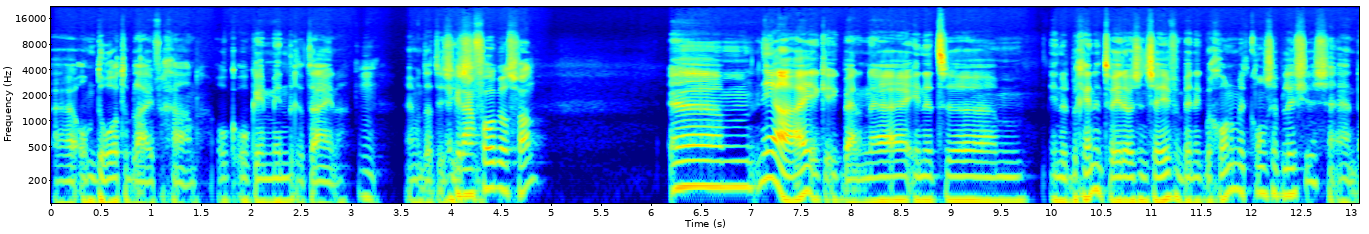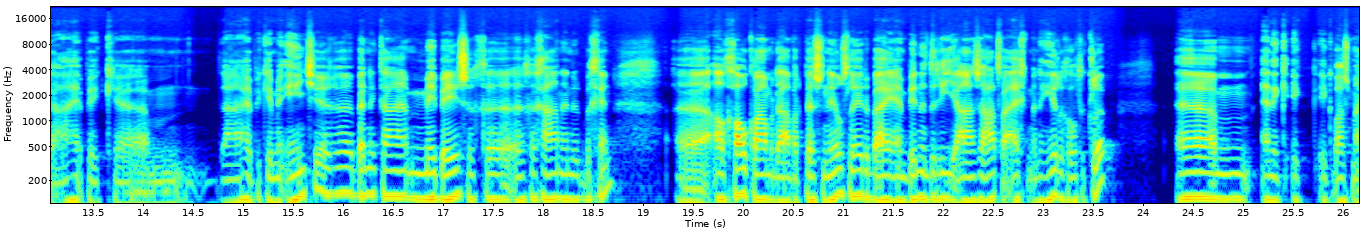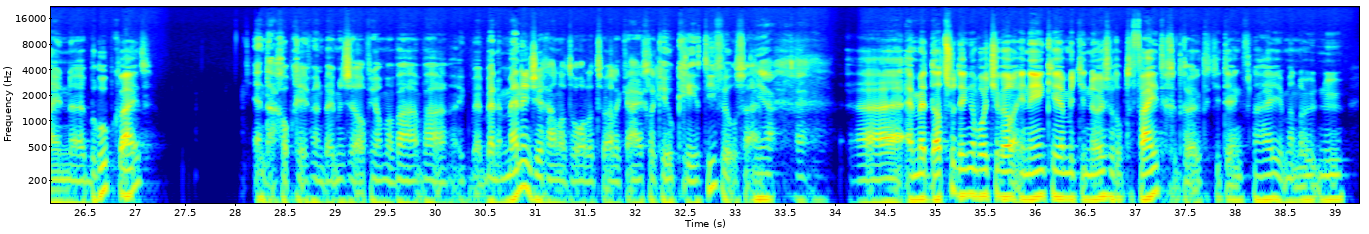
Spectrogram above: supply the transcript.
eh, om door te blijven gaan. Ook, ook in mindere tijden. Mm. En want dat is Heb je daar een voorbeeld van? Ehm, ja, ik, ik ben eh, in, het, ehm, in het begin, in 2007, ben ik begonnen met conceptlistjes. En daar heb ik, ehm, daar heb ik in mijn eentje eh, ben ik daar mee bezig gegaan in het begin. Al gauw kwamen daar wat personeelsleden bij. En binnen drie jaar zaten we eigenlijk met een hele grote club. En ik, ik, ik was mijn beroep kwijt. En dacht op een gegeven moment bij mezelf, ja, maar waar, waar, ik ben een manager aan het worden, terwijl ik eigenlijk heel creatief wil zijn. Ja. Eh, en met dat soort dingen word je wel in één keer met je neus weer op de feiten gedrukt. Dat je denkt van, hé, hey, maar nu, nu,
